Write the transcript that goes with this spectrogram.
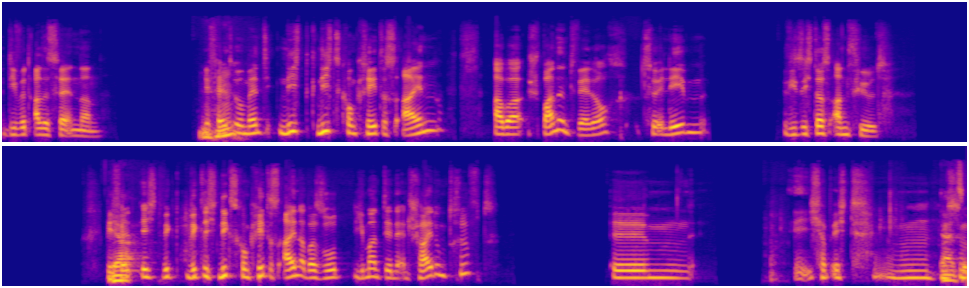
die wird alles verändern. Mir fällt im Moment nicht, nichts Konkretes ein, aber spannend wäre doch zu erleben, wie sich das anfühlt. Mir Ja. fällt echt wirk- wirklich nichts Konkretes ein, aber so jemand, der eine Entscheidung trifft. Ähm, ich habe echt. Ähm, Ja, also,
